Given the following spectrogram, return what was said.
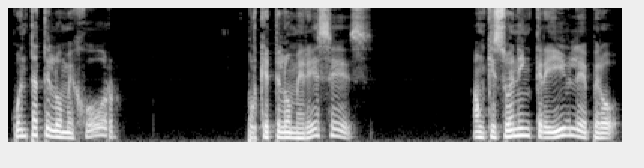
Cuéntate lo mejor. Porque te lo mereces. Aunque suene increíble, pero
